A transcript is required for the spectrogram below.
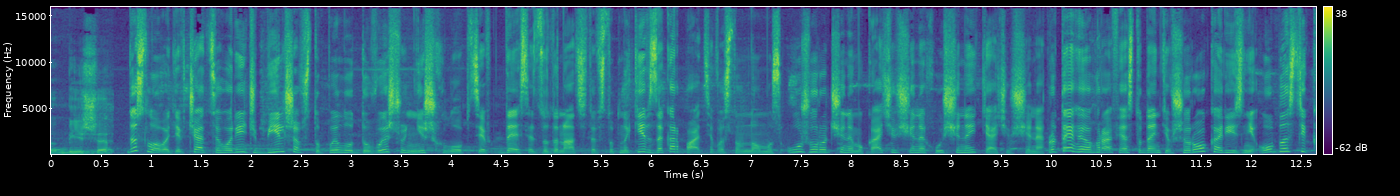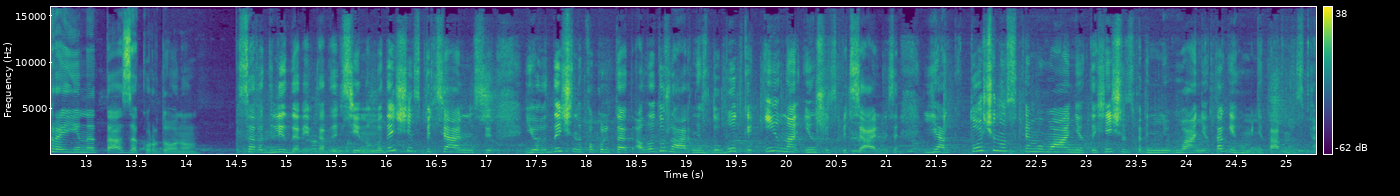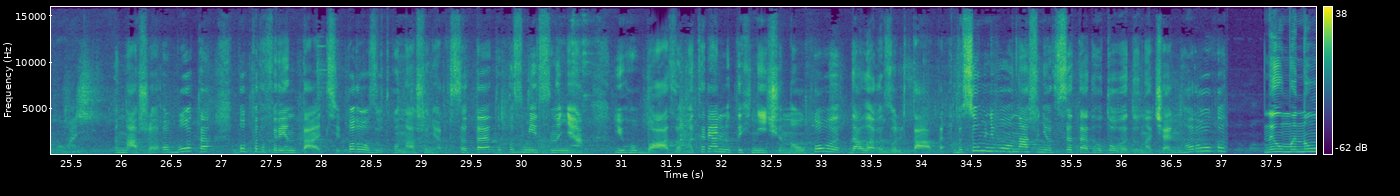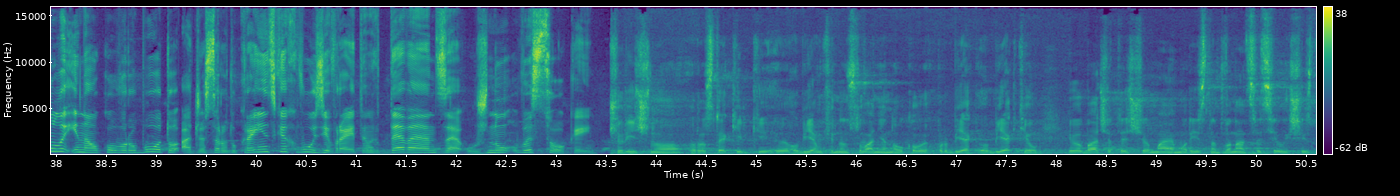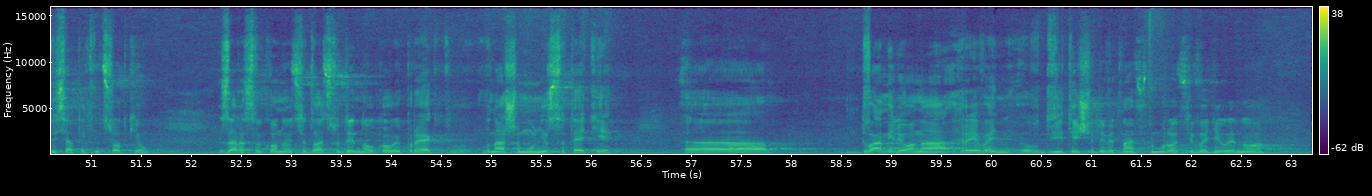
більше, До слова, дівчат цьогоріч більше вступило до вишу, ніж хлопців. 10 з 11 вступників закарпатці, в основному з Ужгородщини, Мукачівщини, Хущини і Тячівщини. Проте географія студентів широка, різні області країни та за кордоном. Серед лідерів традиційно медичні спеціальності, юридичний факультет, але дуже гарні здобутки і на інші спеціальності, як точного спрямування, технічне спрямування, так і гуманітарне спрямування. Наша робота по профорієнтації, по розвитку нашого університету, по зміцнення його бази, матеріально-технічно, наукової дала результати. Без сумніву, наш університет готовий до навчального року. Не уминули і наукову роботу, адже серед українських вузів рейтинг ДВНЗ у жну високий. Щорічно росте кількість об'єм фінансування наукових об'єк- об'єктів, і ви бачите, що маємо ріст на 12,6%. Зараз виконується 21 науковий проєкт в нашому університеті. Е, 2 мільйона гривень в 2019 році виділено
